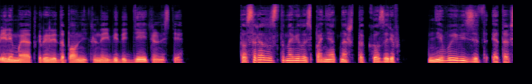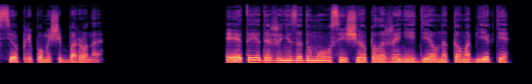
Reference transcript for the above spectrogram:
или мы открыли дополнительные виды деятельности, то сразу становилось понятно, что Козырев не вывезет это все при помощи барона. И это я даже не задумывался еще о положении дел на том объекте,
